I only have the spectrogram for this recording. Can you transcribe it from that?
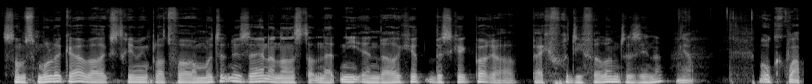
soms moeilijk, hè, welk streamingplatform moet het nu zijn? En dan is dat net niet in België beschikbaar. Ja, pech voor die film te zien. Hè. Ja. Maar ook qua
